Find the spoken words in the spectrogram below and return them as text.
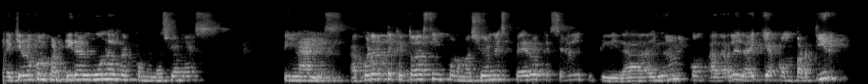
Le quiero compartir algunas recomendaciones finales. Acuérdate que toda esta información espero que sea de tu utilidad. Ayúdame a darle like y a compartir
